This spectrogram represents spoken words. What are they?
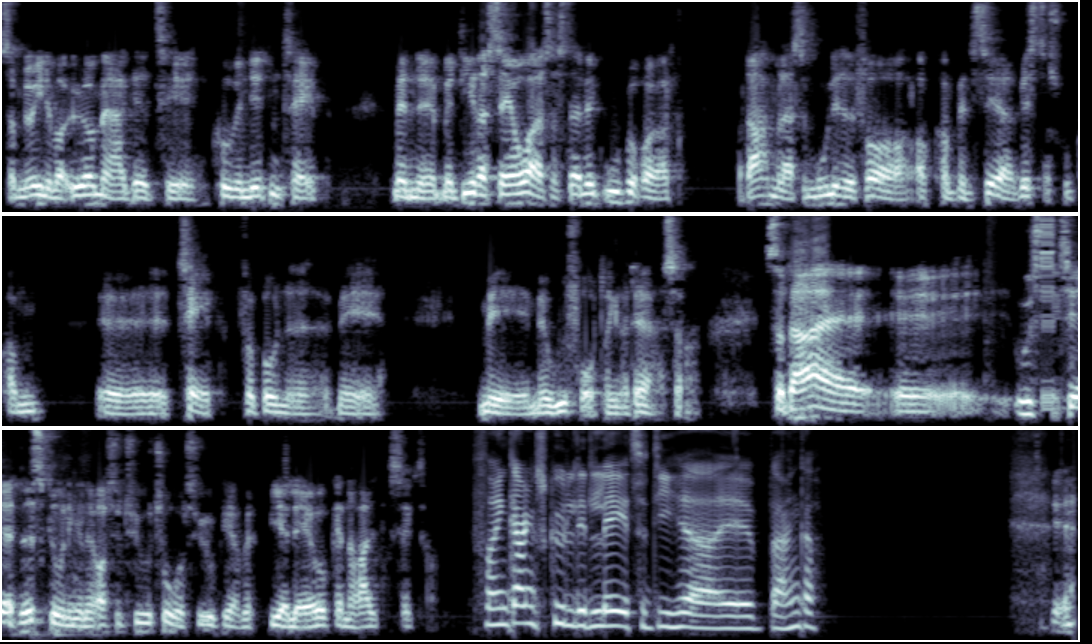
som jo egentlig var øremærket til covid-19-tab. Men, øh, men de reserver er altså stadigvæk uberørt, og der har man altså mulighed for at, at kompensere, hvis der skulle komme øh, tab forbundet med, med, med udfordringer der. Så, så der er øh, udsigt til, at nedskrivningerne også i 2022 bliver, bliver lave generelt i sektoren. For en gang skyld lidt lag til de her øh, banker. Ja.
